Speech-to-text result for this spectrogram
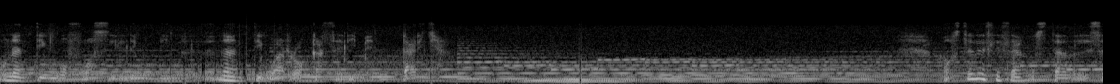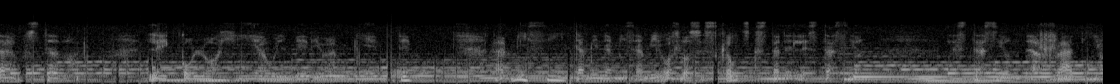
un antiguo fósil de una antigua roca sedimentaria ustedes les ha gustado, les ha gustado la ecología o el medio ambiente, a mí sí, también a mis amigos los scouts que están en la estación, la estación de radio.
